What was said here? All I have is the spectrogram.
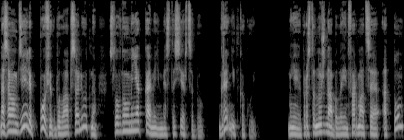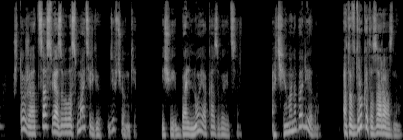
На самом деле пофиг было абсолютно, словно у меня камень вместо сердца был. Гранит какой. Мне просто нужна была информация о том, что же отца связывало с матерью девчонки? Еще и больной, оказывается. А чем она болела? А то вдруг это заразно.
